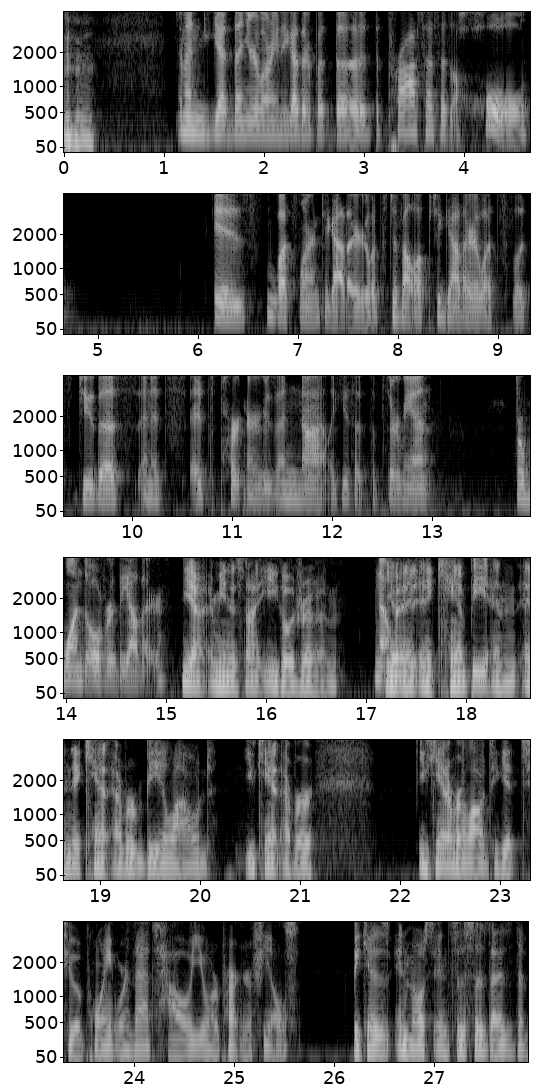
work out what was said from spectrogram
Mm-hmm. And then yeah, then you're learning together. But the the process as a whole is let's learn together let's develop together let's let's do this. And it's it's partners and not like you said subservient or one's over the other. Yeah i mean it's not ego driven no. You know, and, it, and it can't be and and it can't ever be allowed. You can't ever you can't ever allow it to get to a point where that's how your partner feels. Because in most instances that is the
